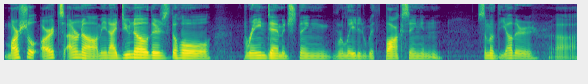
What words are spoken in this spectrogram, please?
martial arts I don't know. I mean I do know there's the whole brain damage thing related with boxing and some of the other uh,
